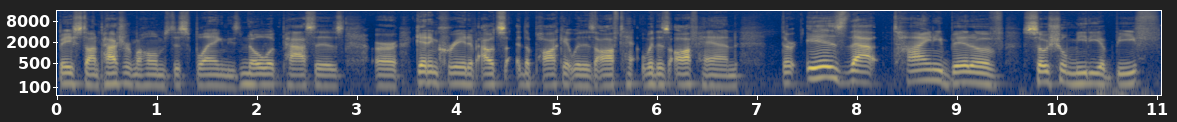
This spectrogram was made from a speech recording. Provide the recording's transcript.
based on Patrick Mahomes displaying these no look passes or getting creative outside the pocket with his off with his offhand. There is that tiny bit of social media beef.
